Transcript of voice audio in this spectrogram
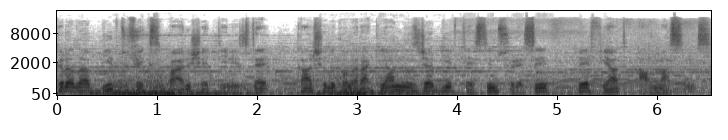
Krala bir tüfek sipariş ettiğinizde karşılık olarak yalnızca bir teslim süresi ve fiyat almazsınız.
